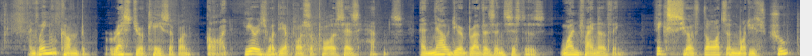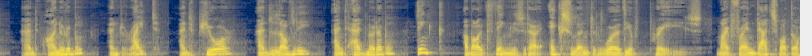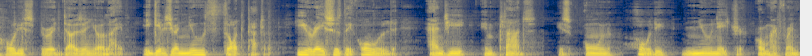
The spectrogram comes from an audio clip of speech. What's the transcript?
And when you come to rest your case upon God, here is what the Apostle Paul says happens. And now, dear brothers and sisters, one final thing. Fix your thoughts on what is true and honorable and right and pure and lovely and admirable. Think about things that are excellent and worthy of praise. My friend, that's what the Holy Spirit does in your life. He gives you a new thought pattern. He erases the old and he implants his own holy new nature. Oh, my friend,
